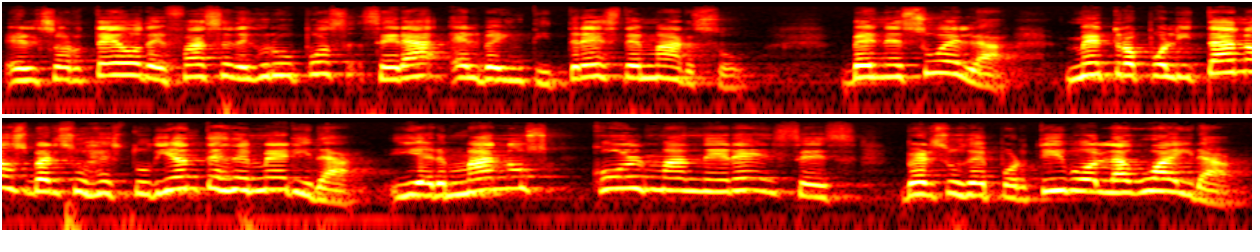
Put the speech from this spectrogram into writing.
El sorteo de fase de grupos será el 23 de marzo. Venezuela, Metropolitanos versus Estudiantes de Mérida y Hermanos Colmanerenses versus Deportivo La Guaira.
